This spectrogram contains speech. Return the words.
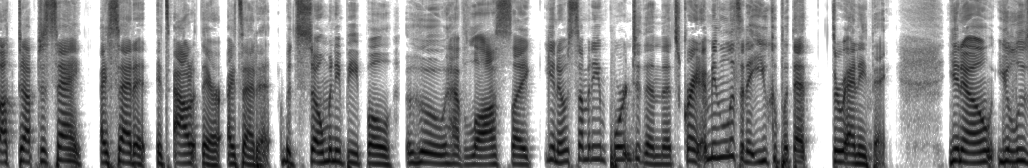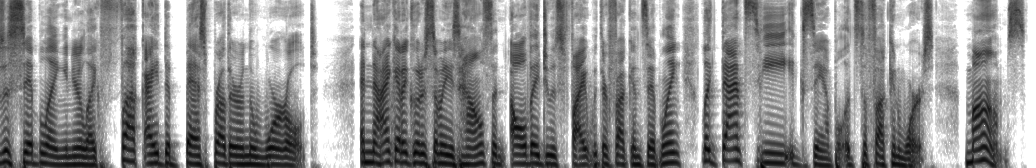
fucked up to say. I said it. It's out there. I said it. But so many people who have lost, like, you know, somebody important to them that's great. I mean, listen, you could put that through anything. You know, you lose a sibling and you're like, fuck, I had the best brother in the world. And now I got to go to somebody's house and all they do is fight with their fucking sibling. Like, that's the example. It's the fucking worst. Moms,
